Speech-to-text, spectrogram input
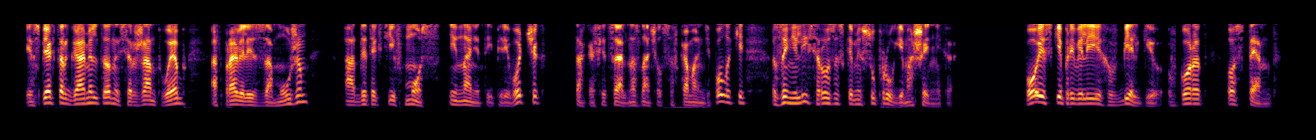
Инспектор Гамильтон и сержант Уэбб отправились за мужем, а детектив Мосс и нанятый переводчик так официально значился в команде Полоки, занялись розысками супруги мошенника. Поиски привели их в Бельгию, в город Остенд.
